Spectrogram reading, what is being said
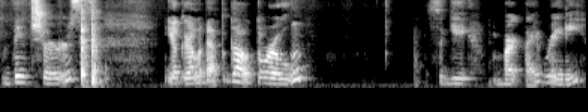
ventures your girl about to go through to get birthday ready.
